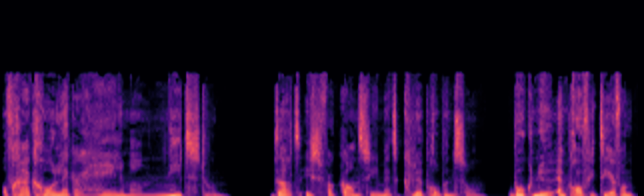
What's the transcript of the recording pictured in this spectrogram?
Of ga ik gewoon lekker helemaal niets doen? Dat is vakantie met Club Robinson. Boek nu en profiteer van 10%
